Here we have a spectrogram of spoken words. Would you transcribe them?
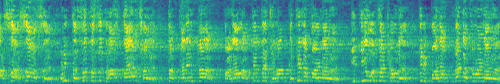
असं असं असं. आणि तसं तसं जहाज तयार झालं. तत्कालीन काळात पाण्यावर अत्यंत जलात गतीनं पडणार किती उंच ठेवलं? तरी पाण्यात न डचमळणार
